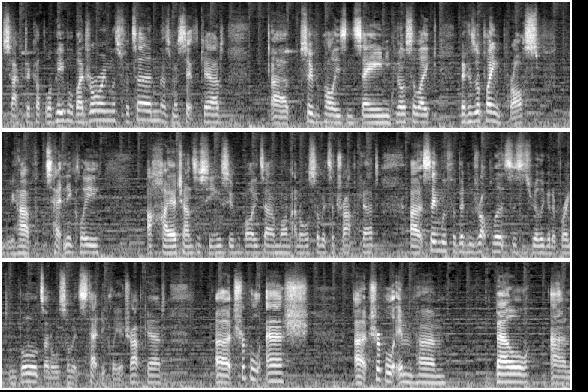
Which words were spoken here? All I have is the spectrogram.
sacked a couple of people by drawing this for turn as my sixth card. Uh, Super Poly's insane. You can also, like, because we're playing Prosp, we have technically a higher chance of seeing Super Poly turn 1, and also it's a trap card. Uh, same with Forbidden Droplets, this is really good at breaking boards, and also it's technically a trap card. Uh, triple Ash, uh, triple Imperm, Bell, and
